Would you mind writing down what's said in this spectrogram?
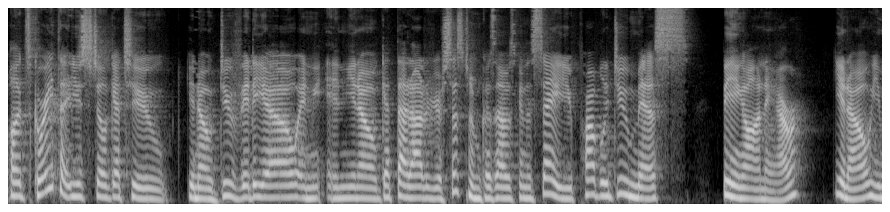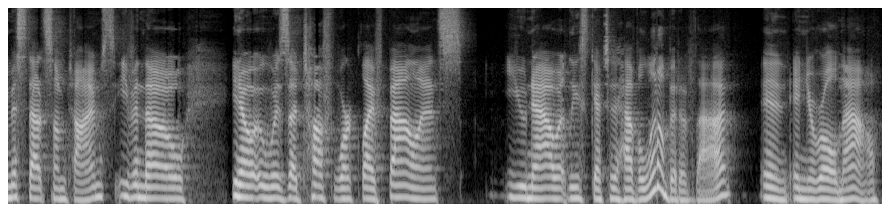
Well, it's great that you still get to, you know, do video and and you know, get that out of your system because I was going to say you probably do miss being on air. You know, you miss that sometimes even though, you know, it was a tough work-life balance, you now at least get to have a little bit of that in in your role now.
